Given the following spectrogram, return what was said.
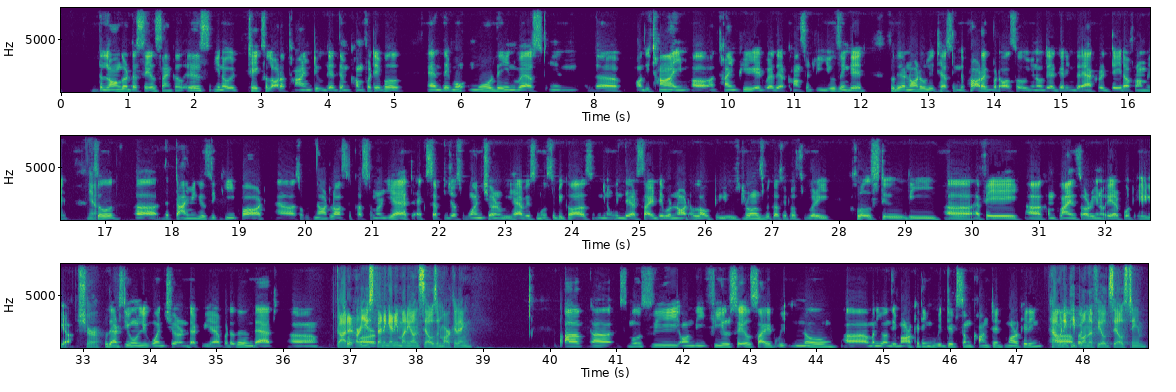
the longer the sales cycle is, you know, it takes a lot of time to get them comfortable and the more, more they invest in the on the time uh, time period where they're constantly using it. So they are not only testing the product but also you know they're getting the accurate data from it. Yeah. so uh, the timing is the key part. Uh, so we've not lost a customer yet except just one churn we have is mostly because you know in their side they were not allowed to use drones because it was very close to the uh, FAA uh, compliance or you know airport area. Sure. So that's the only one churn that we have. But other than that, uh, got so it. Are far, you spending any money on sales and marketing? Uh, uh, it's mostly on the field sales side. We no uh, money on the marketing. We did some content marketing. How many people but, on the field sales team?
